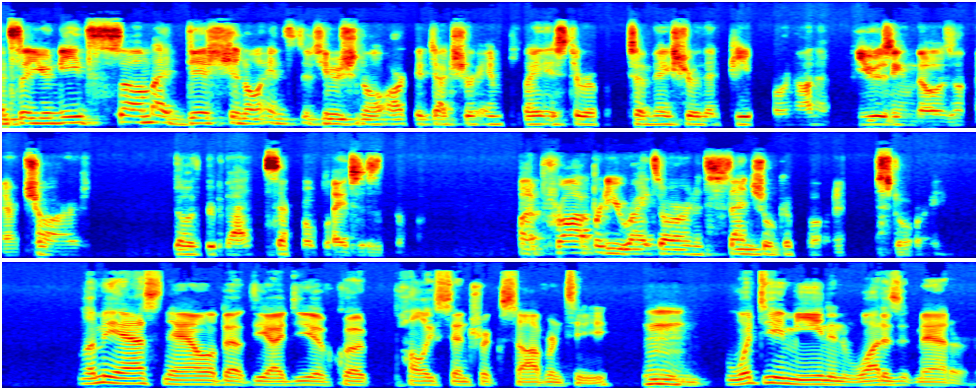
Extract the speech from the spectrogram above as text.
And so you need some additional institutional architecture in place to, to make sure that people are not abusing those in their charge. Go through that in several places. But property rights are an essential component of the story. Let me ask now about the idea of, quote, polycentric sovereignty. Hmm. What do you mean and why does it matter?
